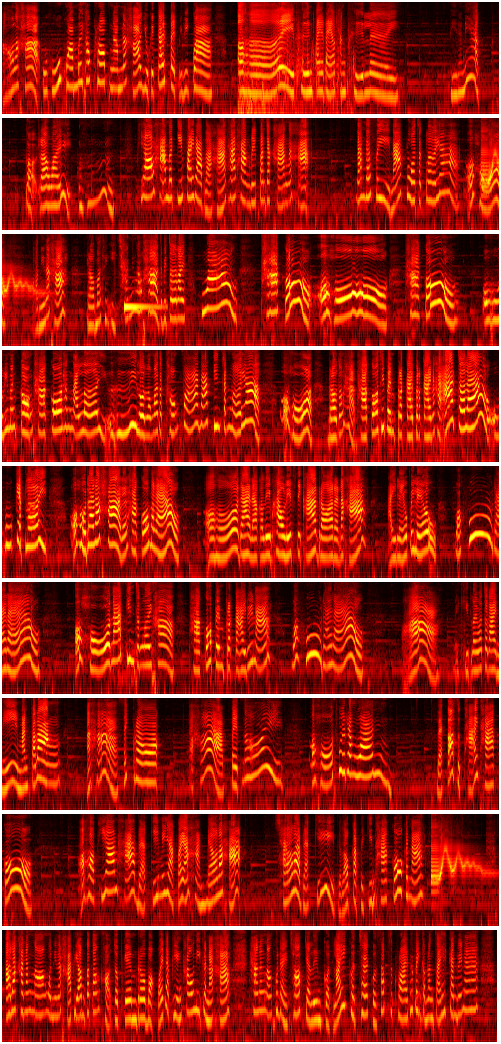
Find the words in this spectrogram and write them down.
เอาละค่ะโอ้โหความมืดเข้าครอบงำนะคะ อยู่ใกล้ๆเป็ดไปดีกว่า เออเฮ้ยพื้นไปแล้วทั้งพื้นเลย ดีนะเนี่ยเกาะเราไว้พี่อ้อมหาเมื่อกี้ไฟดับเหรอคะถ้าทางริบมันจะค้างนะคะนั่นนะสิน่ากลัวจังเลยอะโอ้โห ตอนนี้นะคะ เรามาถึงอีกชั้นนึงแล้วค่ะ จะไปเจออะไร ว้าว ทาโก้ โอ้โหททาโก้ โอ้โห นี่มันกองทาโก้ทั้งนั้นเลยอือหือหล่นลงมาจากท้องฟ้าน่ากินจังเลยอะโอ้โห เราต้องหาทาโก้ที่เป็นประกายประกายนะคะอ้าเจอแล้ว โอ้โห เก็บเลย โอ้โห ได้แล้วค่ะ ได้ทาโก้มาแล้ว โอ้โห ได้แล้วก็รีบเข้าลิฟต์สิคะ รออะไรนะคะ ไปเร็วไปเร็ว ว้าวฮู้ได้แล้ว โอ้โห น่ากินจังเลยค่ะ ทาโก้เป็นประกายด้วยนะ ว้าวฮู้ได้แล้วว้า ไม่คิดเลยว่าจะได้นี่ มันฝรั่งอ่าฮ่าไส้กรอกอ่าฮ่าเป็ดน้อยโอ้โหถ้วยรางวัล และก็สุดท้ายทาโก้โอ๋อพี่ยามฮะแบล็กกี้ไม่อยากได้อาหารแมวละฮะใช่แล้วล่ะแบล็กกี้ เดี๋ยวเรากลับไปกินทาโก้กันนะเอาละค่ะน้องๆ วันนี้นะคะ พี่อ้อมก็ต้องขอจบเกมโรบอกไว้แต่เพียงเท่านี้กันนะคะ ถ้าน้องๆคนไหนชอบอย่าลืมกดไลค์กดแชร์กด Subscribe เพื่อเป็นกำลังใจให้กันด้วยนะ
